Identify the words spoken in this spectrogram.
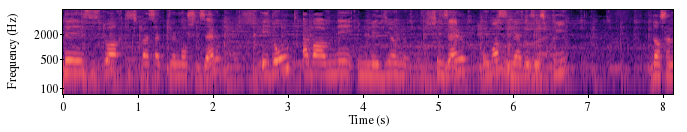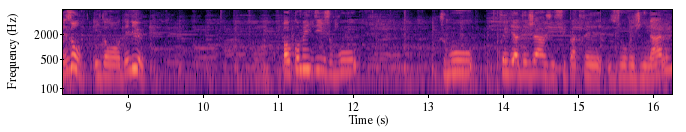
des histoires qui se passent actuellement chez elle. Et donc, elle va amener une médium chez elle pour voir s'il y a des esprits dans sa maison et dans des lieux. Alors, comme il dit, je vous, je vous préviens déjà, je ne suis pas très original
